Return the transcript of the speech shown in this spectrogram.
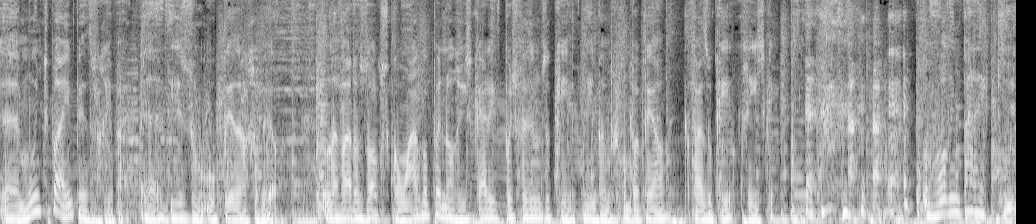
Uh, muito bem, Pedro Ribeiro, uh, diz o, o Pedro Rebelo. Lavar os óculos com água para não riscar e depois fazemos o quê? Limpamos com papel, que faz o quê? Risca. Vou limpar aqui.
